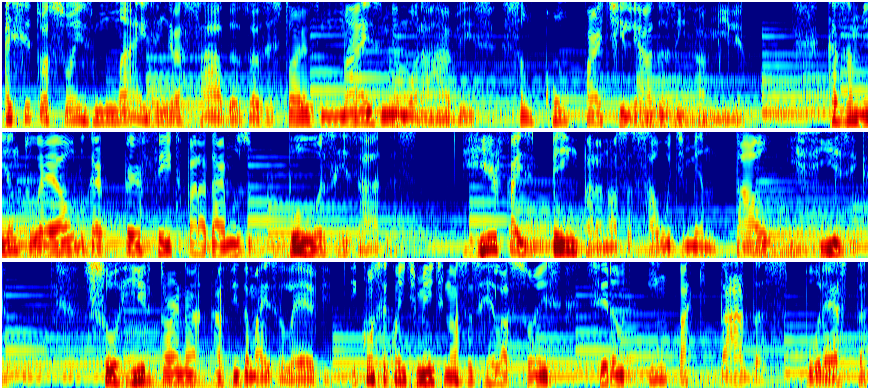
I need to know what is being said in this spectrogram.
As situações mais engraçadas, as histórias mais memoráveis são compartilhadas em família. Casamento é o lugar perfeito para darmos boas risadas. Rir faz bem para a nossa saúde mental e física. Sorrir torna a vida mais leve e, consequentemente, nossas relações serão impactadas por esta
